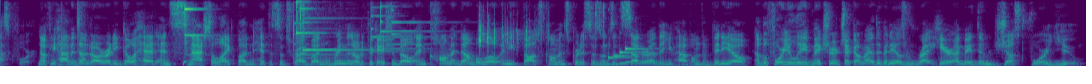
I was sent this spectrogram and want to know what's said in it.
ask for. Now, if you haven't done it already, go ahead and smash the like button, hit the subscribe button, ring the notification bell, and comment down below any thoughts, comments, criticisms, etc. that you have on the video. And before you leave, make sure to check out my other videos right here. I made them just for you.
